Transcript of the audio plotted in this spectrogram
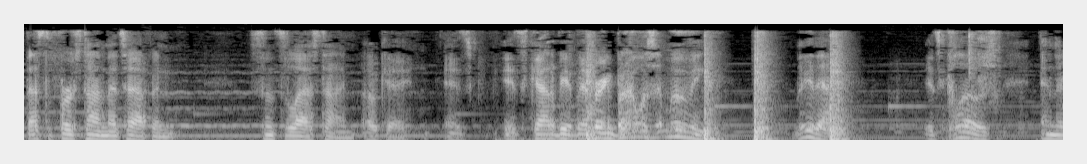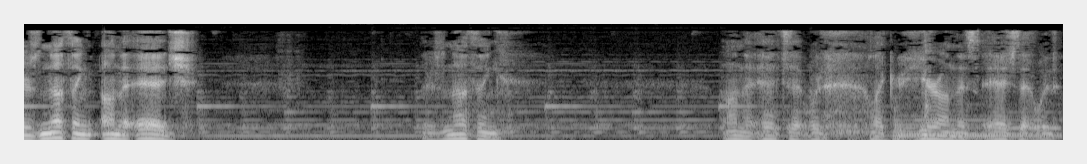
That's the first time that's happened since the last time. Okay, it's it's got to be a bearing, but I wasn't moving. Look at that. It's closed, and there's nothing on the edge. There's nothing on the edge that would, like here on this edge, that would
